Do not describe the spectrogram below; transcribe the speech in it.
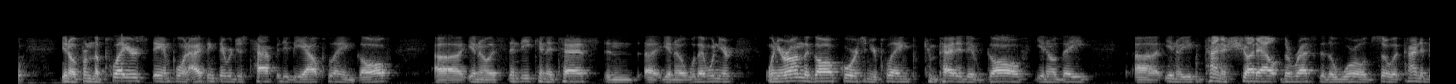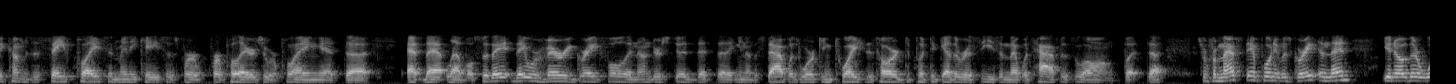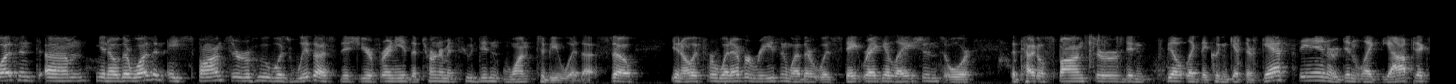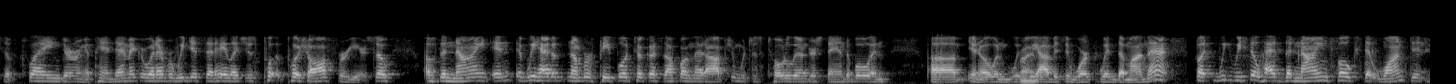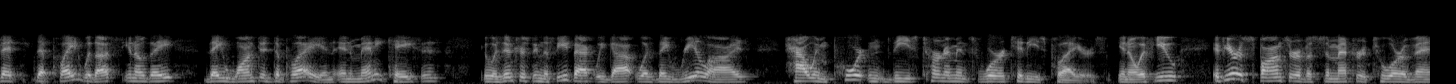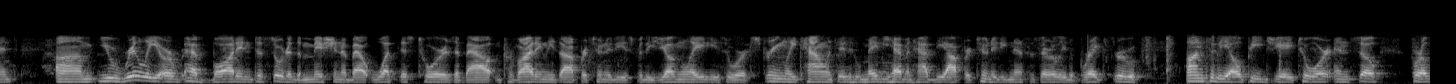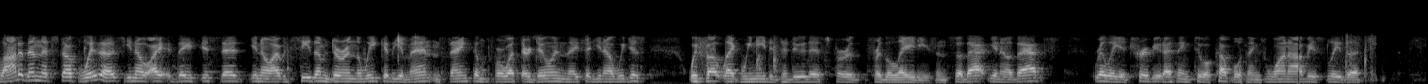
You know, from the player's standpoint, I think they were just happy to be out playing golf. Uh, you know, as Cindy can attest, and uh, you know, that when you're when you're on the golf course and you're playing competitive golf, you know they, uh, you know, you can kind of shut out the rest of the world, so it kind of becomes a safe place in many cases for for players who are playing at uh, at that level. So they they were very grateful and understood that the you know the staff was working twice as hard to put together a season that was half as long. But uh, so from that standpoint, it was great. And then you know there wasn't um, you know there wasn't a sponsor who was with us this year for any of the tournaments who didn't want to be with us. So you know, if for whatever reason, whether it was state regulations or the title sponsor didn't feel like they couldn't get their guests in or didn't like the optics of playing during a pandemic or whatever, we just said, hey, let's just put, push off for a year. So of the nine, and we had a number of people who took us up on that option, which is totally understandable, and um, you know, and we, right. we obviously worked with them on that. But we, we still had the nine folks that wanted that that played with us. You know, they they wanted to play, and in many cases, it was interesting. The feedback we got was they realized – how important these tournaments were to these players. You know, if you if you're a sponsor of a Symetra Tour event, um, you really are, have bought into sort of the mission about what this tour is about and providing these opportunities for these young ladies who are extremely talented, who maybe haven't had the opportunity necessarily to break through onto the LPGA Tour. And so for a lot of them that stuck with us, you know, I they just said, you know, I would see them during the week of the event and thank them for what they're doing. And they said, you know, we just we felt like we needed to do this for for the ladies, and so that you know that's really a tribute I think to a couple of things. One, obviously the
